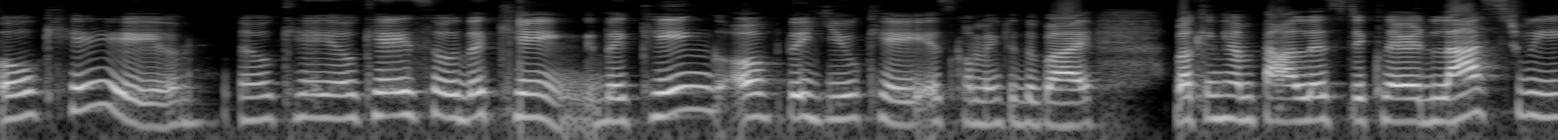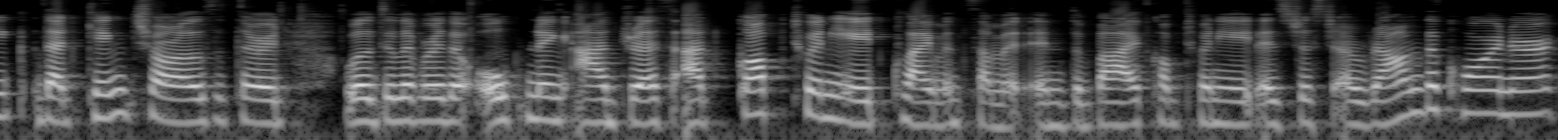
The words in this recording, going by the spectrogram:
Okay, okay, okay. So the king, the king of the UK is coming to Dubai Buckingham Palace declared last week that King Charles III will deliver the opening address at COP28 Climate Summit in Dubai. COP28 is just around the corner,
